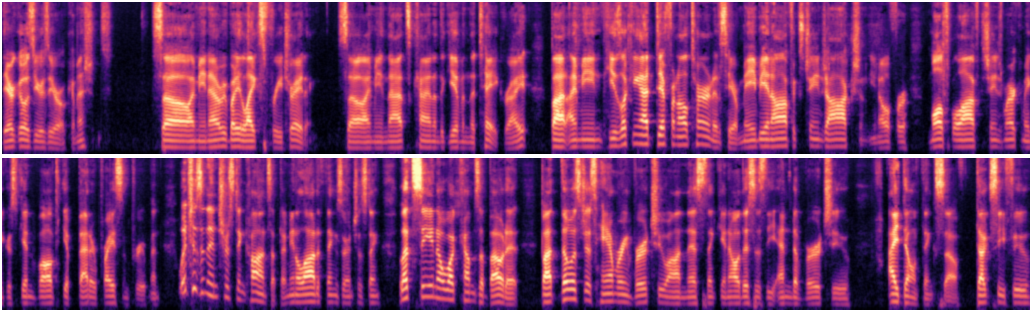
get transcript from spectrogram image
there goes your zero commissions. So, I mean, everybody likes free trading. So, I mean, that's kind of the give and the take, right? But I mean, he's looking at different alternatives here. Maybe an off exchange auction, you know, for multiple off exchange market makers to get involved to get better price improvement, which is an interesting concept. I mean, a lot of things are interesting. Let's see, you know, what comes about it. But those just hammering Virtu on this, thinking, oh, this is the end of Virtu. I don't think so. Doug Cifu,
